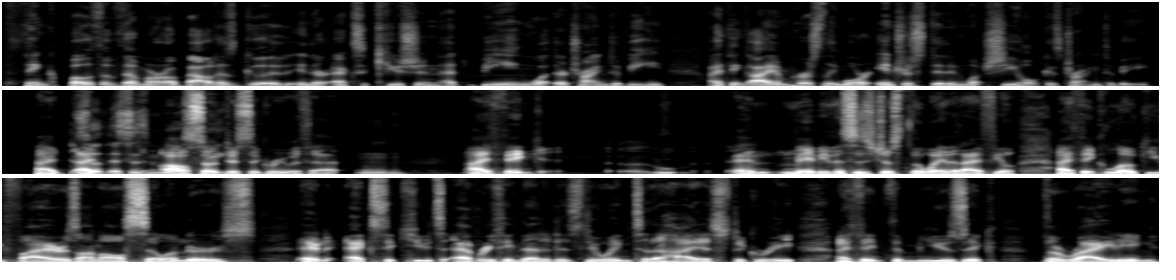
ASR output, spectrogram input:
think both of them are about as good in their execution at being what they're trying to be. I think I am personally more interested in what She-Hulk is trying to be. I, So I this is also disagree with that. Mm. I think, uh, and maybe this is just the way that I feel. I think Loki fires on all cylinders and executes everything that it is doing to the highest degree. I think the music, the writing,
